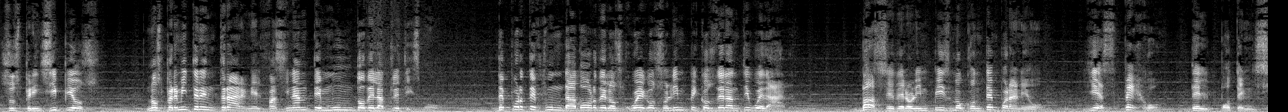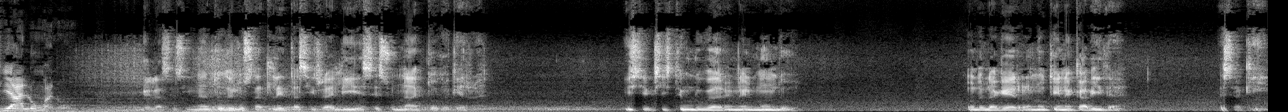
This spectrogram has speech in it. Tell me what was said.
sus principios, nos permiten entrar en el fascinante mundo del atletismo, deporte fundador de los Juegos Olímpicos de la Antigüedad, base del olimpismo contemporáneo y espejo del potencial humano. El asesinato de los atletas israelíes es un acto de guerra. Y si existe un lugar en el mundo donde la guerra no tiene cabida, es aquí.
